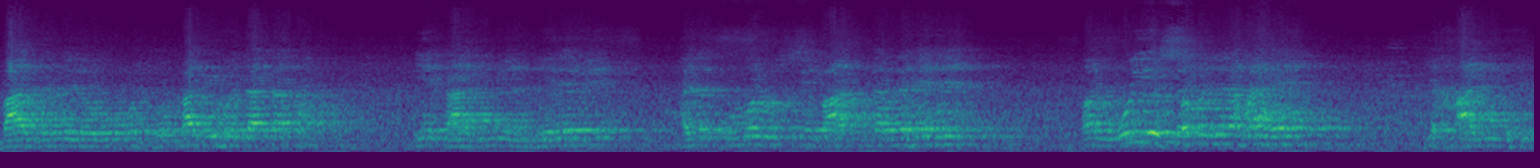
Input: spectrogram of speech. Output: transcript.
بعض جگہ لوگوں کو دھوکہ بھی ہو جاتا تھا۔ ایک آدمی اندھیرے میں حضرت عمر اس سے بات کر رہے ہیں اور وہ یہ سمجھ رہا ہے کہ خالد ہے۔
